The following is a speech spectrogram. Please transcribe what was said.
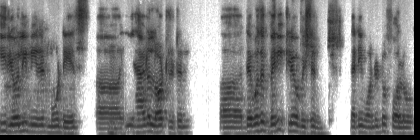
He really needed more days. Uh, Hmm. He had a lot written. Uh, there was a very clear vision that he wanted to follow.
